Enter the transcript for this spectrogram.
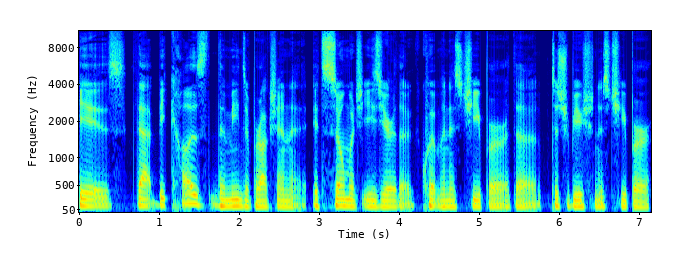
is that because the means of production it's so much easier the equipment is cheaper the distribution is cheaper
